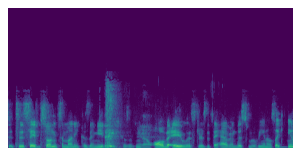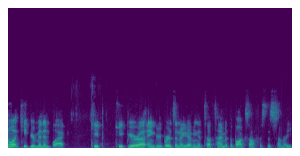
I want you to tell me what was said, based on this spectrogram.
to, to save Sony some money because they need it because of you know all the A-listers that they have in this movie. And know, it's like you know what, keep your Men in Black, keep keep your uh, Angry Birds. I know you're having a tough time at the box office this summer. You,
